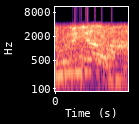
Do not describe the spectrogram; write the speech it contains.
Here we go.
